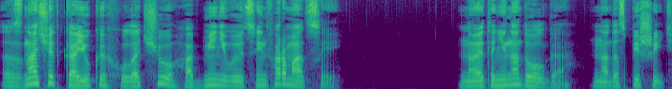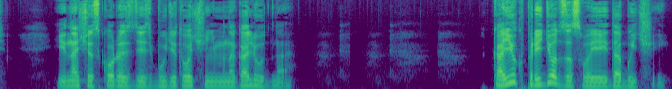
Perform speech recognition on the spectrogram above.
Значит, Каюк и Хулачу обмениваются информацией. Но это ненадолго, надо спешить, иначе скоро здесь будет очень многолюдно. Каюк придет за своей добычей.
